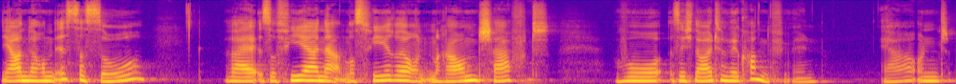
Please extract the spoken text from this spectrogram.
Ja, und warum ist das so? Weil Sophia eine Atmosphäre und einen Raum schafft, wo sich Leute willkommen fühlen. Ja, und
